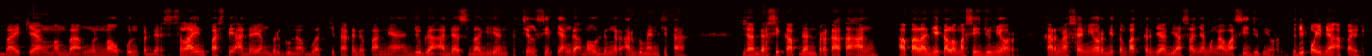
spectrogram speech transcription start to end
Baik yang membangun maupun pedas. Selain pasti ada yang berguna buat kita ke depannya, juga ada sebagian kecil sih yang nggak mau dengar argumen kita. Jaga sikap dan perkataan, apalagi kalau masih junior. Karena senior di tempat kerja biasanya mengawasi junior. Jadi poinnya apa ini?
